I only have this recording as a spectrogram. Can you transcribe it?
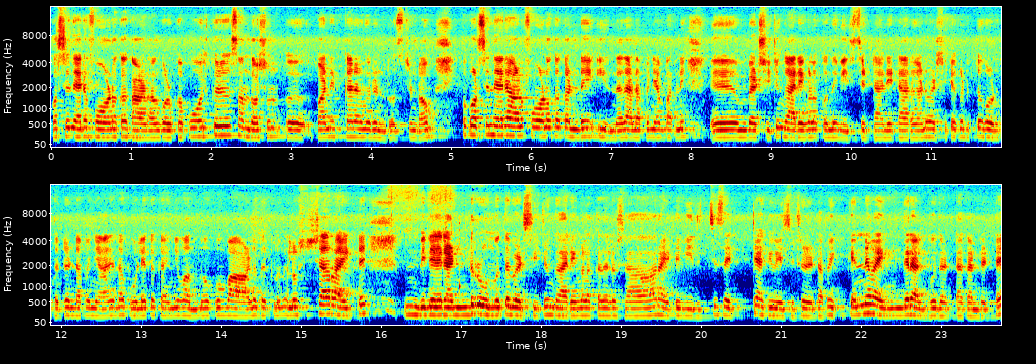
കുറച്ച് നേരം ഫോണൊക്കെ കാണാൻ കൊടുക്കും. അപ്പോൾ ഓർക്കൊരു സന്തോഷം പണി പണിയെടുക്കാൻ അങ്ങനെ ഇൻട്രസ്റ്റ് ഉണ്ടാവും ഇപ്പോൾ കുറച്ച് നേരം ആൾ ഫോണൊക്കെ കണ്ട് ഇരുന്നതാണ്. അപ്പോൾ ഞാൻ പറഞ്ഞ് ബെഡ്ഷീറ്റും കാര്യങ്ങളൊക്കെ ഒന്ന് വിരിച്ചിട്ടാനിട്ട് ഇറങ്ങാണ്ട് ബെഡ്ഷീറ്റൊക്കെ എടുത്ത് കൊടുത്തിട്ടുണ്ട്. അപ്പോൾ ഞാനിതാ കൂലിയൊക്കെ കഴിഞ്ഞ് വന്ന് നോക്കുമ്പോൾ ആൾ ഇതൊക്കെ നല്ല ഉഷാറായിട്ട് പിന്നെ രണ്ട് റൂമത്തെ ബെഡ്ഷീറ്റും കാര്യങ്ങളൊക്കെ നല്ല ഉഷാറായിട്ട് വിരിച്ച് സെറ്റാക്കി വെച്ചിട്ടുണ്ട് അപ്പോൾ ഇക്കന്നെ ഭയങ്കര അത്ഭുതം കേട്ടോ കണ്ടിട്ട്.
